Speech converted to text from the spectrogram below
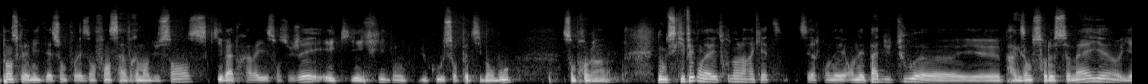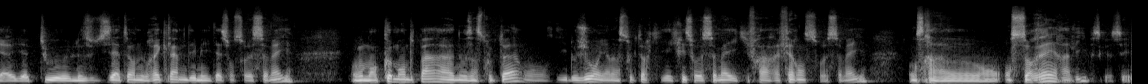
pense que la méditation pour les enfants, ça a vraiment du sens, qui va travailler son sujet et qui écrit donc du coup sur petit bambou son programme. Donc ce qui fait qu'on a des trous dans la raquette. C'est-à-dire qu'on n'est pas du tout, euh, euh, par exemple sur le sommeil, il y a, les utilisateurs nous réclament des méditations sur le sommeil. On n'en commande pas à nos instructeurs. On se dit le jour il y a un instructeur qui écrit sur le sommeil et qui fera référence sur le sommeil, on, sera, on, serait ravi parce que c'est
